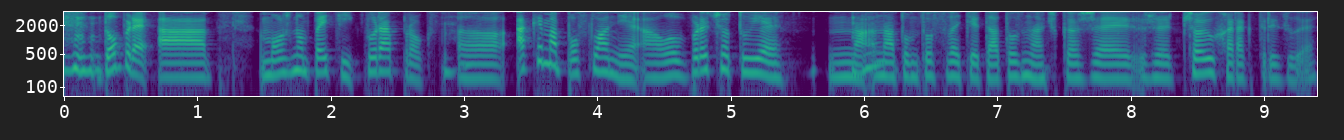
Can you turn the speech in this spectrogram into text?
Dobre, a možno Peti, Curaprox, uh, aké má poslanie, alebo prečo tu je na, mm-hmm. na tomto svete táto značka, že, že čo ju charakterizuje?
